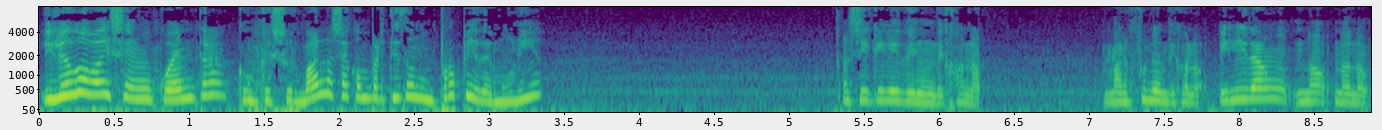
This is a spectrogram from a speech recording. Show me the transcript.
Y luego va y se encuentra con que su hermano se ha convertido en un propio demonio. Así que Illidan dijo no. Malfurion dijo no. Illidan, no, no, no.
